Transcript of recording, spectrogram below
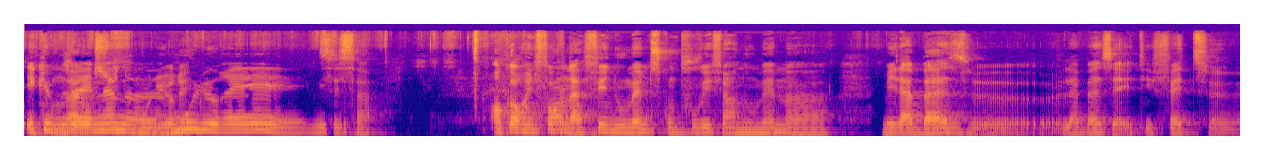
Et que vous avez même mouluré. c'est ça. Encore une fois, on a fait nous-mêmes ce qu'on pouvait faire nous-mêmes, euh, mais la base, euh, la base a été faite. Euh,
